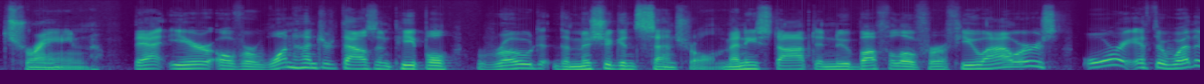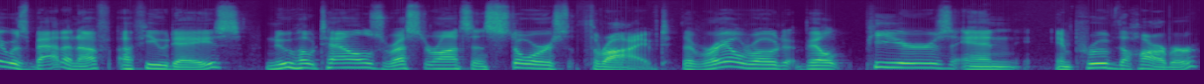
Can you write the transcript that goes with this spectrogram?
train. That year, over 100,000 people rode the Michigan Central. Many stopped in New Buffalo for a few hours, or if the weather was bad enough, a few days. New hotels, restaurants, and stores thrived. The railroad built piers and improved the harbor,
